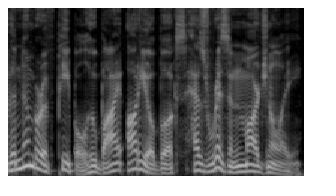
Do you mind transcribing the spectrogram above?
The number of people who buy audiobooks has risen marginally.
